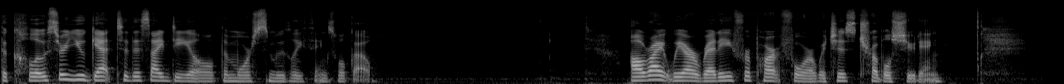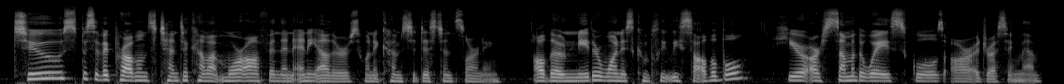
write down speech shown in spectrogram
The closer you get to this ideal, the more smoothly things will go. All right, we are ready for part four, which is troubleshooting. Two specific problems tend to come up more often than any others when it comes to distance learning. Although neither one is completely solvable, here are some of the ways schools are addressing them.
